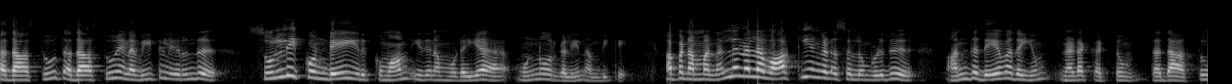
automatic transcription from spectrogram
ததாஸ்து ததாஸ்து என வீட்டில் இருந்து சொல்லிக்கொண்டே இருக்குமாம். இது நம்முடைய முன்னோர்களின் நம்பிக்கை. அப்போ நம்ம நல்ல நல்ல வாக்கியங்களை சொல்லும் பொழுது அந்த தேவதையும் நடக்கட்டும் ததாஸ்து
